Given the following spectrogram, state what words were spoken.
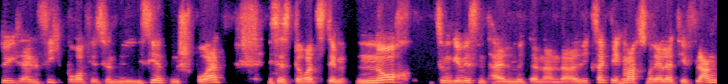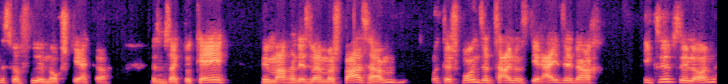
durch einen sich professionalisierenden Sport ist es trotzdem noch zum gewissen Teil miteinander. Wie gesagt, ich mache es relativ lang, das war früher noch stärker. Dass man sagt, okay, wir machen das, weil wir Spaß haben und der Sponsor zahlt uns die Reise nach XY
